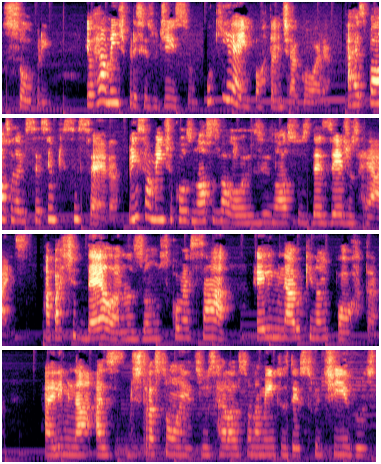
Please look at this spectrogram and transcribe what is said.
sobre eu realmente preciso disso? O que é importante agora? A resposta deve ser sempre sincera, principalmente com os nossos valores e os nossos desejos reais. A partir dela, nós vamos começar a eliminar o que não importa, a eliminar as distrações, os relacionamentos destrutivos,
